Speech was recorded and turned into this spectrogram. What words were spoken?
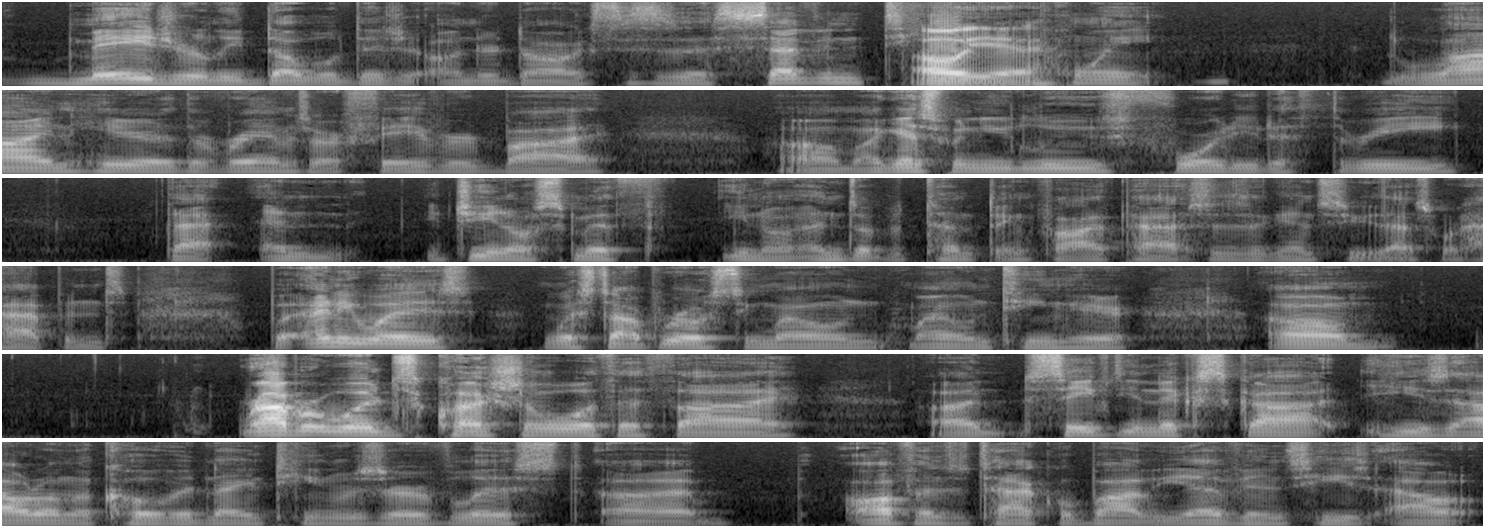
majorly double digit underdogs. This is a 17 Oh, yeah. point line here. The Rams are favored by. Um, I guess when you lose 40 to 3, that and Geno Smith, you know, ends up attempting five passes against you, that's what happens. But anyways, I'm gonna stop roasting my own my own team here. Um, Robert Woods questionable with a thigh. Uh, safety Nick Scott, he's out on the COVID nineteen reserve list. Uh, offensive tackle Bobby Evans, he's out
